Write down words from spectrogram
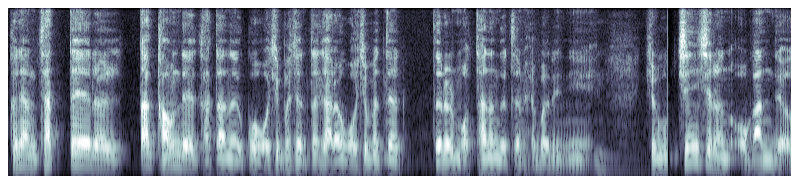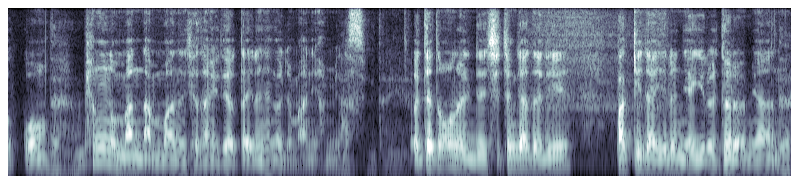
그냥 잣대를 딱 가운데 갖다 넣고 50% 잘하고 50%를 못하는 것처럼 해버리니 결국 진실은 오간되었고 네. 평론만 난무하는 세상이 되었다 이런 생각을 좀 많이 합니다. 맞습니다. 예. 어쨌든 오늘 이제 시청자들이 박 기자 이런 얘기를 들으면 네.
